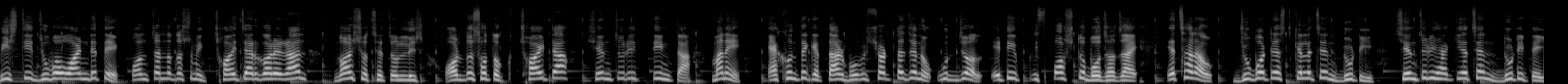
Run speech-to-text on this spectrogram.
বিশটি যুব ওয়ানডেতে পঞ্চান্ন দশমিক ছয় চার গড়ে রান, নয়শো ছেচল্লিশ অর্ধশতক ছয়টা, সেঞ্চুরি তিনটা। মানে এখন থেকে তার ভবিষ্যৎটা যেন উজ্জ্বল, এটি স্পষ্ট বোঝা যায়। এছাড়াও যুব টেস্ট খেলেছেন দুটি, সেঞ্চুরি হাঁকিয়েছেন দুটিতেই।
